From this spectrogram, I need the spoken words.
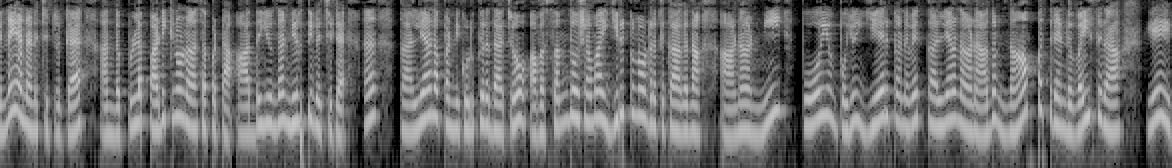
என்னையா நினைச்சிட்டு இருக்க? அந்த புள்ள படிக்கணும்னு ஆசைப்பட்டா அதையும் தான் நிறுத்தி வச்சுட்டேன். கல்யாணம் பண்ணி கொடுக்கறதாச்சும் அவ சந்தோஷமா இருக்கணுன்றதுக்காக தான். ஆனா நீ போயும் போயும் ஏற்கனவே கல்யாணம் ஆனாதும் அதுவும் நாற்பத்தி ரெண்டு வயசுடா. ஏய்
